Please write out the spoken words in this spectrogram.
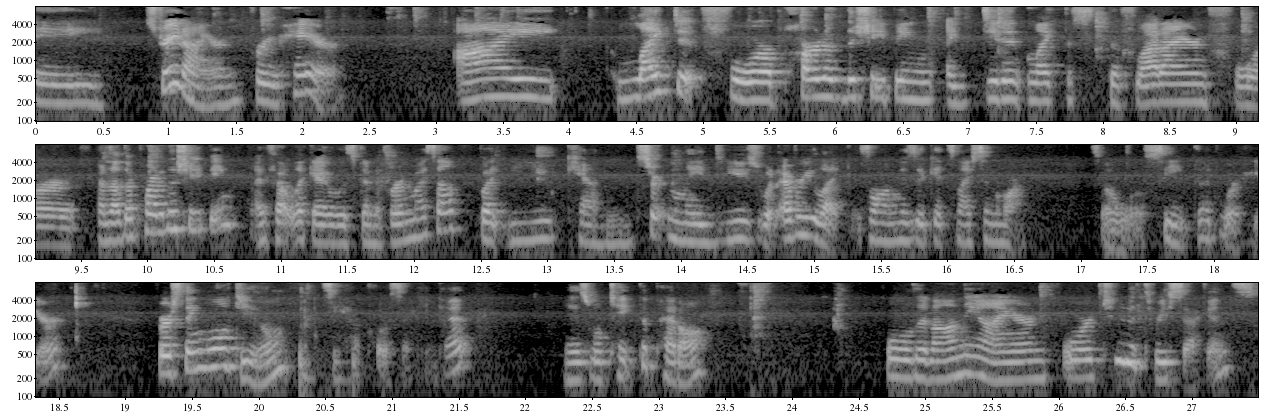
a straight iron for your hair. I liked it for part of the shaping. I didn't like the, the flat iron for another part of the shaping. I felt like I was going to burn myself, but you can certainly use whatever you like as long as it gets nice and warm. So we'll see. Good, we're here. First thing we'll do, let's see how close I can get, is we'll take the petal, hold it on the iron for two to three seconds,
